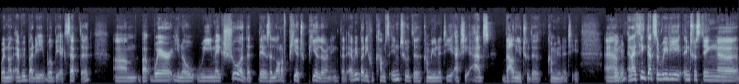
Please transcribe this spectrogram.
where not everybody will be accepted. Um, but where you know we make sure that there's a lot of peer-to-peer learning that everybody who comes into the community actually adds value to the community um, mm-hmm. And I think that's a really interesting, uh,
